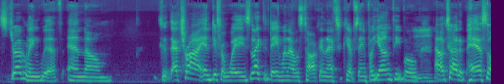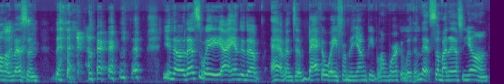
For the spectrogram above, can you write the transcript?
struggling with. And um, I try in different ways. Like the day when I was talking, I kept saying, for young people, Mhm. I'll try to pass on a lesson that I learned. you know, that's the way I ended up having to back away from the young people I'm working with and let somebody else young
